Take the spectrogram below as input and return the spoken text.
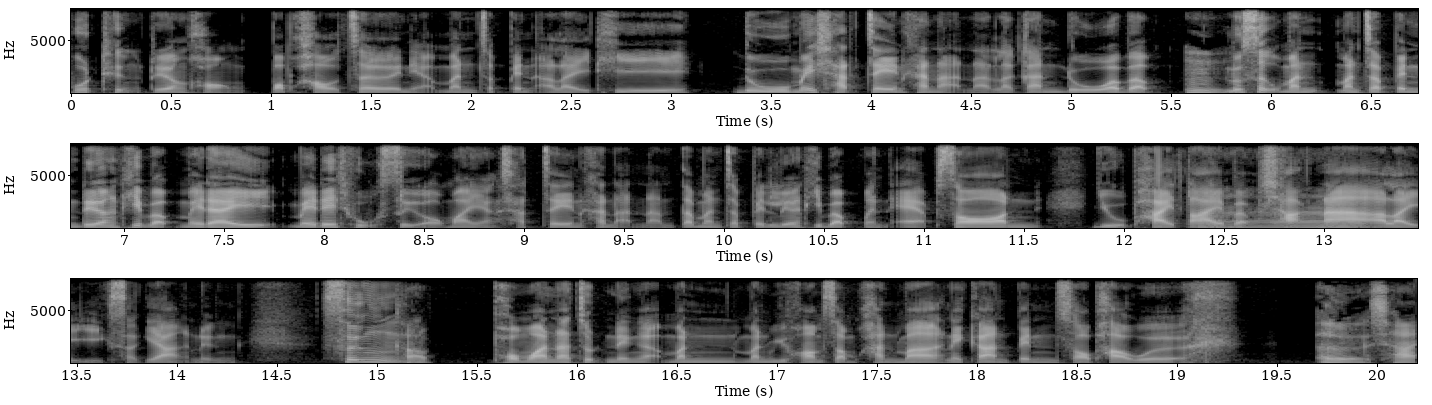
พูดถึงเรื่องของ pop culture เนี่ยมันจะเป็นอะไรที่ดูไม่ชัดเจนขนาดนั้นละกันดูว่าแบบอืมรู้สึกมันมันจะเป็นเรื่องที่แบบไม่ได้ไม่ได้ถูกสื่อออกมาอย่างชัดเจนขนาดนั้น แต่มันจะเป็นเรื่องที่แบบเหมือนแอบซ่อนอยู่ภายใต้แบบฉากหน้าอะไรอีกสักอย่างหนึ่งซึ่งครับผมว่าณจุดหนึ่งอะมันมันมีความสำคัญมากในการเป็นซอฟต์พาวเวอร์เออใช่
